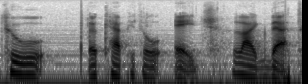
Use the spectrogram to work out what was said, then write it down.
to a capital H like that.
